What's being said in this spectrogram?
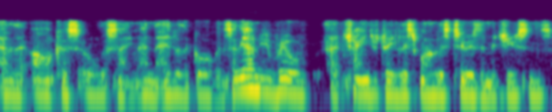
and the Arcus are all the same, and the head of the Gorgon. So the only real uh, change between list one and list two is the Medusans.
